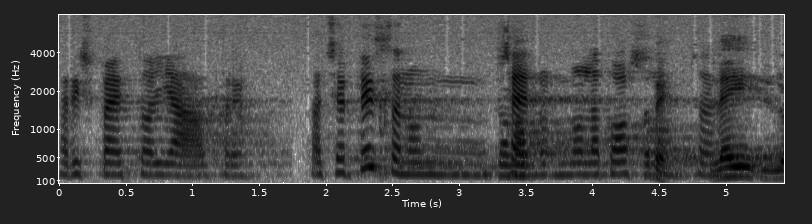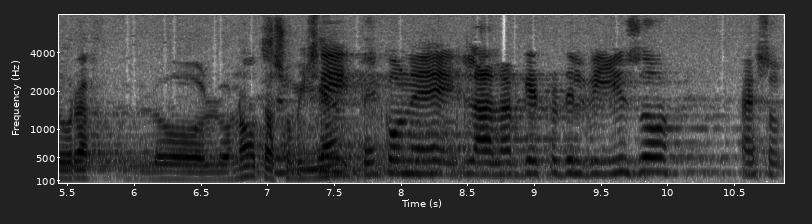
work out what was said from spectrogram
rispetto agli altri. La certezza non, No, cioè, no. non, non la posso... Vabbè, cioè- lei lo, lo- lo nota Sì, somigliante? Sì, con eh, la larghezza del viso, adesso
